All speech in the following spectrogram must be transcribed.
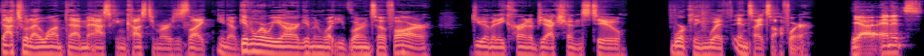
that's what I want them asking customers is like, you know, given where we are, given what you've learned so far, do you have any current objections to working with Insight software? Yeah. And it's,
